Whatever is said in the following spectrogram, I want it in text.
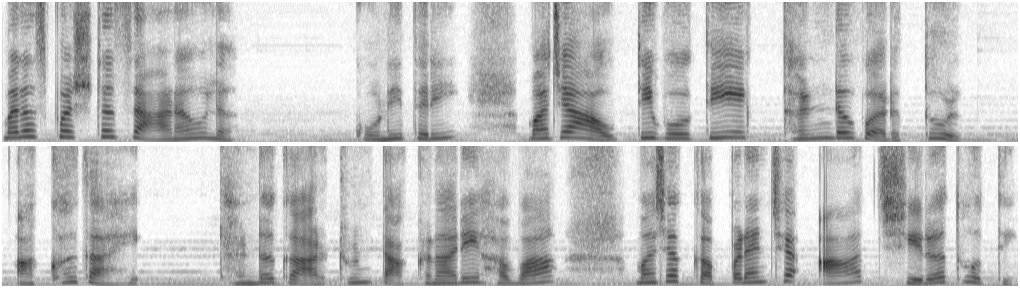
मला स्पष्ट जाणवलं. कोणीतरी माझ्या अवतीभोवती एक थंड वर्तुळ आखत आहे. थंड गारठून टाकणारी हवा माझ्या कपड्यांच्या आत शिरत होती.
